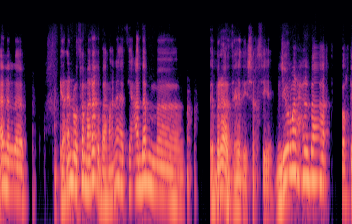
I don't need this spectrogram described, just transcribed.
أن كأنه ثم رغبة معناها في عدم آه، إبراز هذه الشخصية. نجيو المرحله اللي بعد وقت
